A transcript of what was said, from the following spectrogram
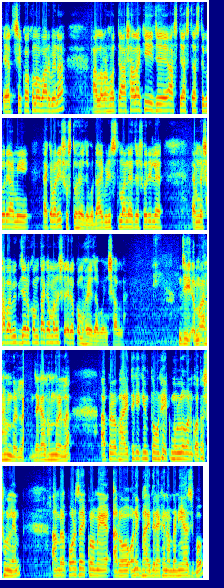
এর সে কখনো বাড়বে না। আল্লাহ রহমতে আশা রাখি যে আস্তে আস্তে আস্তে করে আমি একেবারেই সুস্থ হয়ে যাব। ডায়াবেটিস মানে যে শরীরে এমনি স্বাভাবিক যেরকম থাকে মানুষ এরকম হয়ে যাব ইনশাল্লাহ জি আলহামদুলিল্লাহ। যাক, আলহামদুলিল্লাহ। আপনার ভাই থেকে কিন্তু অনেক মূল্যবান কথা শুনলেন। আমরা পর্যায়ক্রমে আরও অনেক ভাইদের এখানে আমরা নিয়ে আসব।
